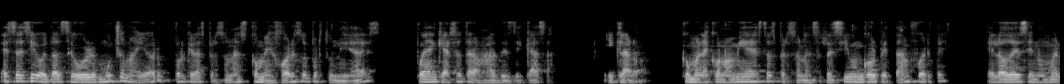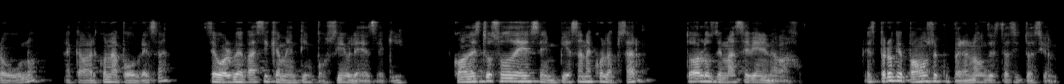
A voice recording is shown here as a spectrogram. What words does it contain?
esta desigualdad se vuelve mucho mayor porque las personas con mejores oportunidades pueden quedarse a trabajar desde casa. Y claro, como la economía de estas personas recibe un golpe tan fuerte, el ODS número uno, acabar con la pobreza, se vuelve básicamente imposible desde aquí. Cuando estos ODS empiezan a colapsar, todos los demás se vienen abajo. Espero que podamos recuperarnos de esta situación.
